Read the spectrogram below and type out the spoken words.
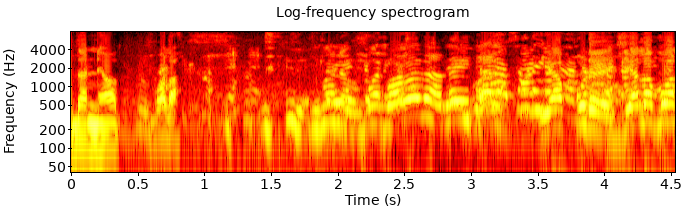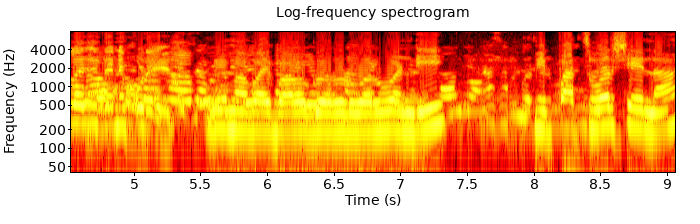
धन्यवाद. बोला. या पुढे ज्याला बोलायचे त्याने पुढे. भीमाबाई बाळ गरुड वरवंडी. मी पाच वर्षे ना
